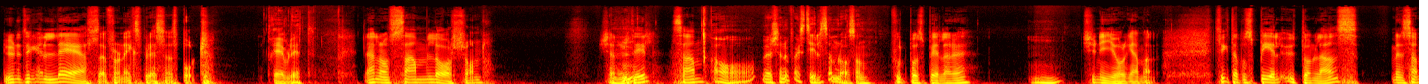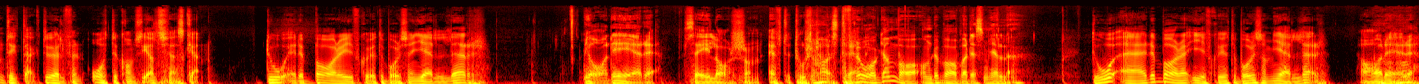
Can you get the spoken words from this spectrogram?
Du, nu tänker jag läsa från Expressen Sport. Trevligt. Det handlar om Sam Larsson. Känner Mm. du till Sam? Ja, jag känner faktiskt till Sam Larsson. Fotbollsspelare. Mm. 29 år gammal. Siktar på spel utomlands, men samtidigt aktuell för en återkomst i Allsvenskan. Då är det bara IFK Göteborg som gäller. Ja, det är det, säger Larsson efter torsdagens träning. frågan var om det bara var det som gällde. Då är det bara IFK Göteborg som gäller. Ja, det är det.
